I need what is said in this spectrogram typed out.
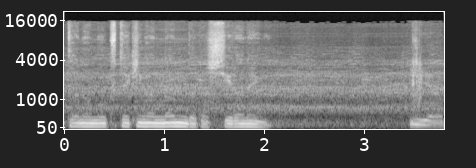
んたの目的が何だか知らねえが。やれ。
